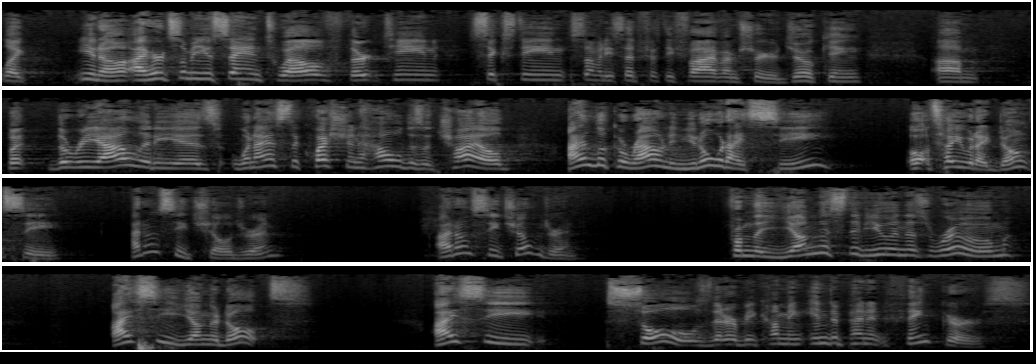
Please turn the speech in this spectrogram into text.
Like, you know, I heard some of you saying 12, 13, 16. Somebody said 55. I'm sure you're joking. Um, but the reality is, when I ask the question, how old is a child? I look around and you know what I see? Well, I'll tell you what I don't see. I don't see children. I don't see children. From the youngest of you in this room, I see young adults. I see souls that are becoming independent thinkers.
